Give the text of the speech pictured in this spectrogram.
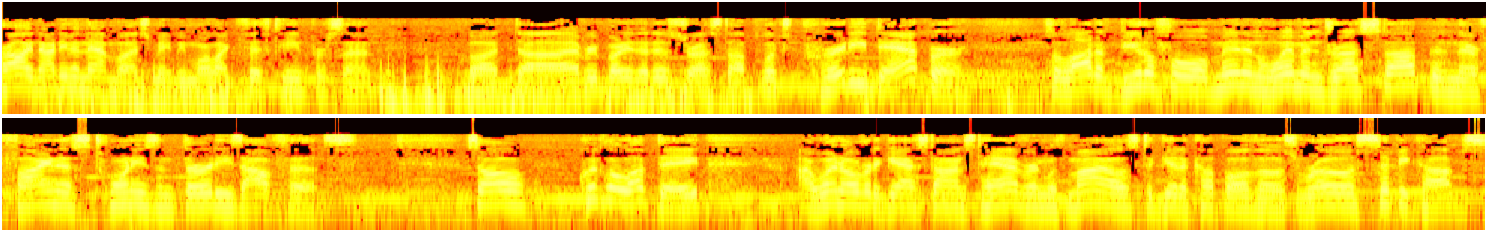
probably not even that much, maybe more like 15%. But uh, everybody that is dressed up looks pretty dapper. It's a lot of beautiful men and women dressed up in their finest 20s and 30s outfits. So, quick little update. I went over to Gaston's Tavern with Miles to get a couple of those rose sippy cups.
